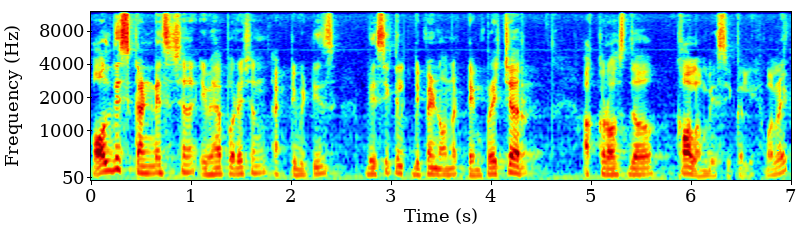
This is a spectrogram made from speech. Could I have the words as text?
all these condensation and evaporation activities basically depend on the temperature across the column basically all right.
